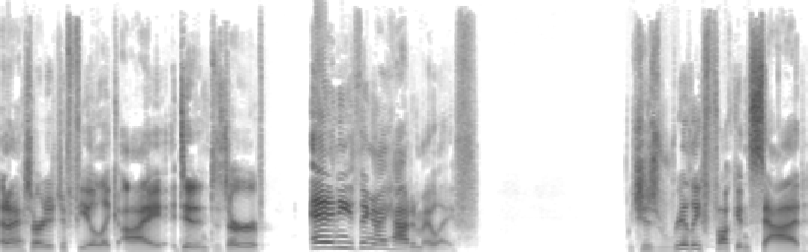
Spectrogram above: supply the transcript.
And I started to feel like I didn't deserve anything I had in my life which is really fucking sad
